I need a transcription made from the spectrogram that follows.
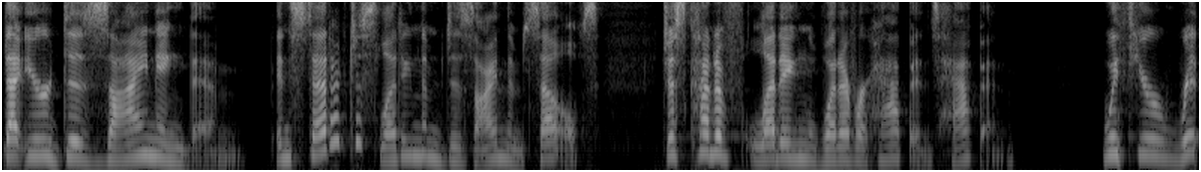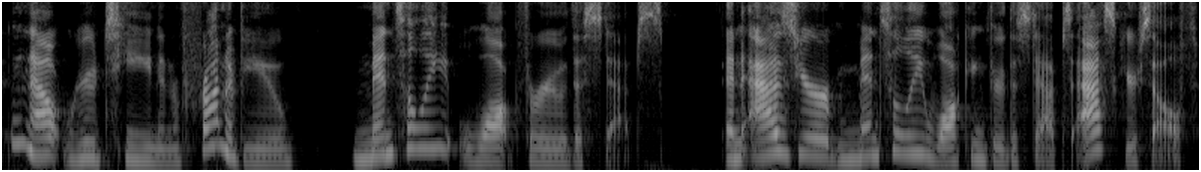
that you're designing them instead of just letting them design themselves, just kind of letting whatever happens happen. With your written out routine in front of you, mentally walk through the steps. And as you're mentally walking through the steps, ask yourself,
